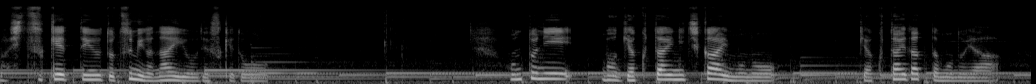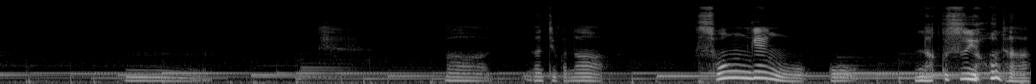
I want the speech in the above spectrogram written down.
まあ、しつけっていうと罪がないようですけど本当にまあ虐待に近いもの虐待だったものやうんまあなんていうかな尊厳をなくすような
